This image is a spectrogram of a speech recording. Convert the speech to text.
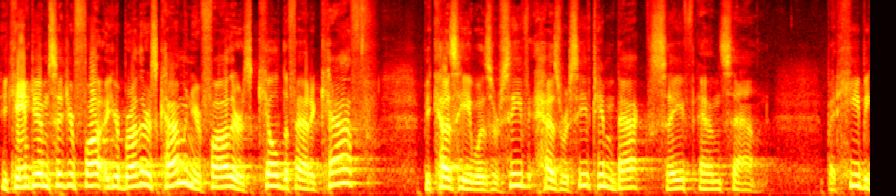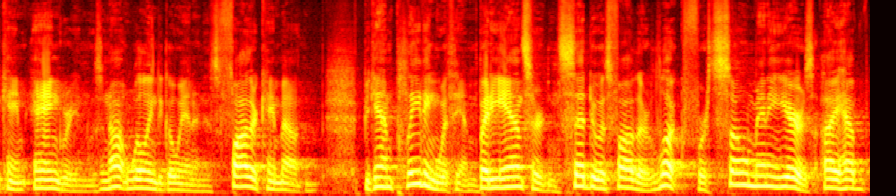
He came to him and said, Your, fa- your brother has come, and your father has killed the fatted calf because he was received, has received him back safe and sound. But he became angry and was not willing to go in. And his father came out and began pleading with him. But he answered and said to his father, Look, for so many years I have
